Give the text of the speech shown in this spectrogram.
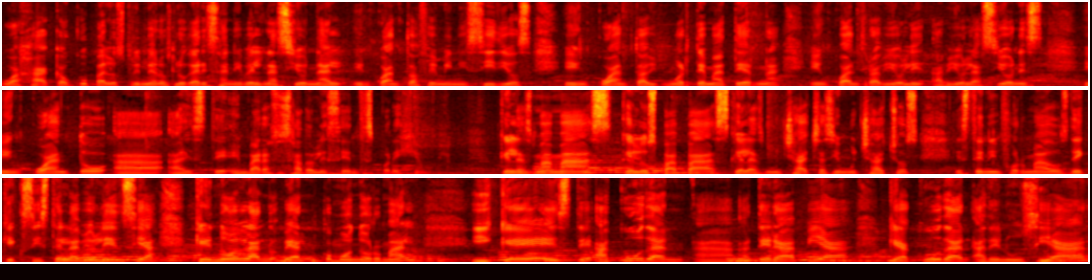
Oaxaca ocupa los primeros lugares a nivel nacional en cuanto a feminicidios, en cuanto a muerte materna, en cuanto a, violaciones, en cuanto a, este, embarazos adolescentes, por ejemplo que las mamás, que los papás, que las muchachas y muchachos estén informados de que existe la violencia, que no la vean como normal y que este, acudan a, terapia, que acudan a denunciar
